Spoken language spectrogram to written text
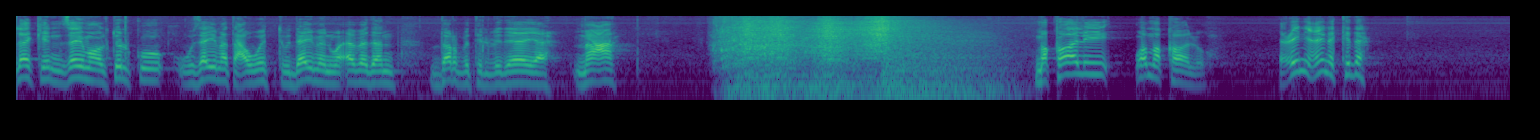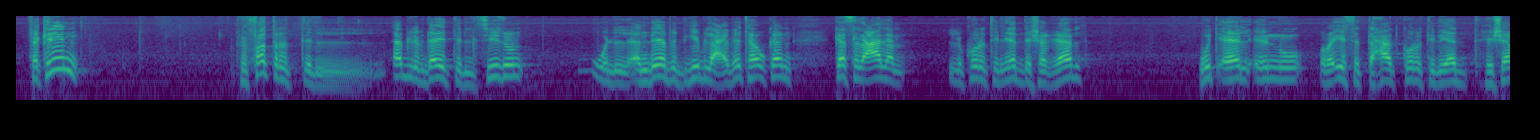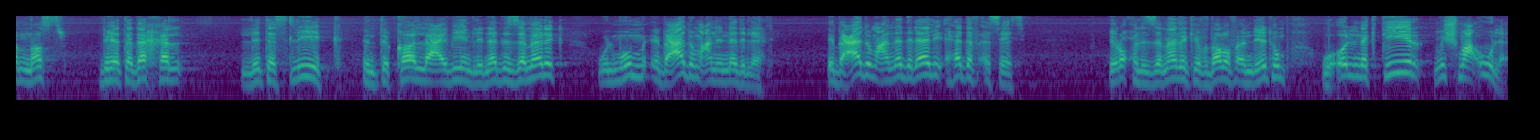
لكن زي ما قلت لكم وزي ما اتعودتوا دايما وابدا ضربة البداية مع مقالي ومقاله عيني عينك كده فاكرين في فترة. قبل بداية السيزون والأندية بتجيب لاعبتها وكان كأس العالم لكرة اليد شغال واتقال إنه رئيس اتحاد كرة اليد هشام نصر بيتدخل لتسليك انتقال لاعبين لنادي الزمالك والمهم إبعادهم عن النادي الأهلي. إبعادهم عن النادي الأهلي هدف أساسي. يروحوا للزمالك يفضلوا في أنديتهم وقلنا كتير مش معقولة.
